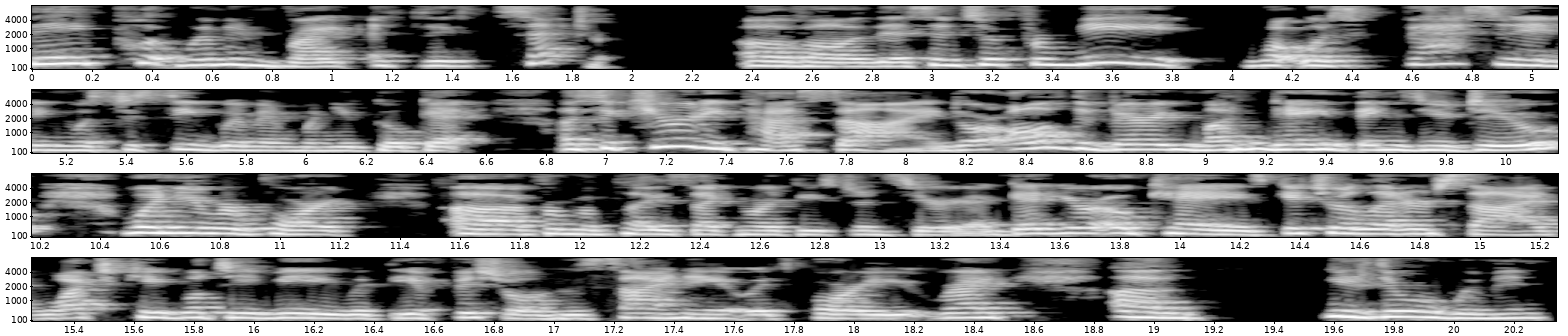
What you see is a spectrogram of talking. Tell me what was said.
they put women right at the center of all of this. And so for me, what was fascinating was to see women when you go get a security pass signed or all of the very mundane things you do when you report uh, from a place like northeastern Syria. Get your OKs, get your letter signed, watch cable TV with the official who's signing it for you, right? Um, you know, there were women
